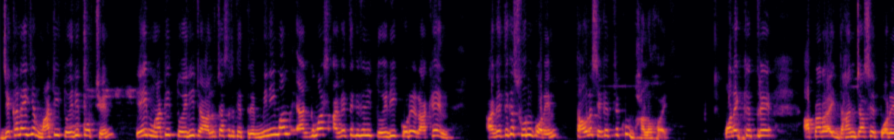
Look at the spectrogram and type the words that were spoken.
যেখানে এই যে মাটি তৈরি করছেন, এই মাটির তৈরিটা আলু চাষের ক্ষেত্রে মিনিমাম এক মাস আগে থেকে যদি তৈরি করে রাখেন, আগে থেকে শুরু করেন, তাহলে সেক্ষেত্রে খুব ভালো হয়। অনেক ক্ষেত্রে আপনারা এই ধান চাষের পরে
